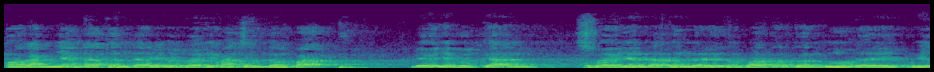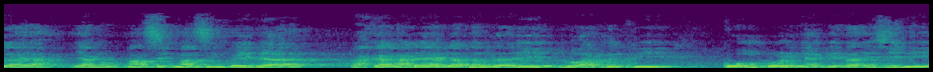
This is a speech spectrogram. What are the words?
orang yang datang dari berbagai macam tempat. Beliau menyebutkan sebagian datang dari tempat tertentu dari wilayah yang masing-masing beda, bahkan ada yang datang dari luar negeri. Kumpulnya kita di sini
